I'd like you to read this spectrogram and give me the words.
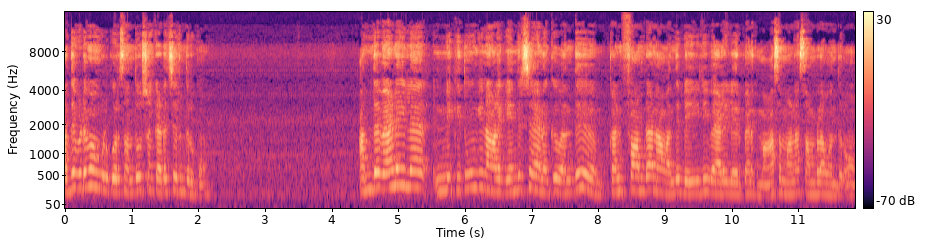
அதை விடவா உங்களுக்கு ஒரு சந்தோஷம் கிடைச்சிருந்துருக்கும். அந்த வேலையில் இன்னைக்கு தூங்கி நாளைக்கு எந்திரிச்சா எனக்கு வந்து கன்ஃபார்ம்டாக நான் வந்து டெய்லி வேலையில் இருப்பேன். எனக்கு மாசமான சம்பளம் வந்துடும்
